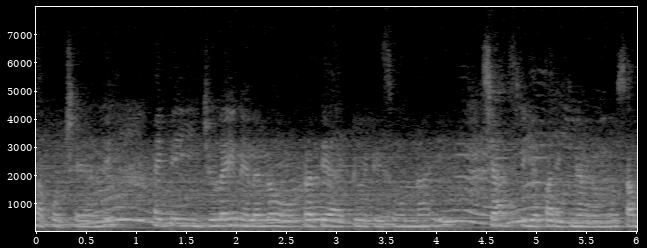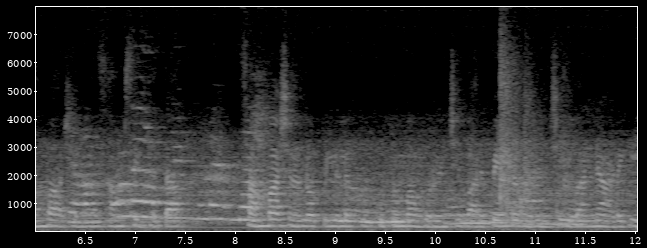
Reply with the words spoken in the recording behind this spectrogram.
సపోర్ట్ చేయండి. అయితే ఈ జూలై నెలలో ప్రతి యాక్టివిటీస్ ఉన్నాయి. శాస్త్రీయ పరిజ్ఞానము సంభాషణ సంసిద్ధత సంభాషణలో పిల్లలకు కుటుంబం గురించి వారి పేర్ల గురించి ఇవన్నీ అడిగి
